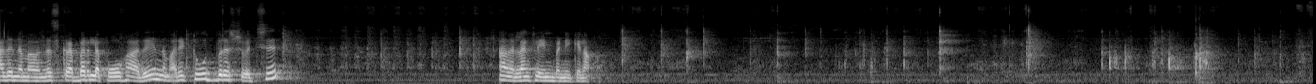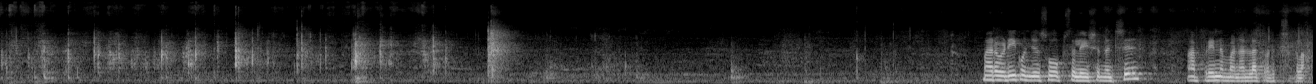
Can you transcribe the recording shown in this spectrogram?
அது நம்ம வந்து ஸ்க்ரப்பரில் போகாது. இந்த மாதிரி டூத் ப்ரஷ் வச்சு அதெல்லாம் க்ளீன் பண்ணிக்கலாம். மறுபடியும் கொஞ்சம் சோப் சொல்யூஷன் வச்சு அப்படியே நம்ம நல்லா தொடச்சிக்கலாம்.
